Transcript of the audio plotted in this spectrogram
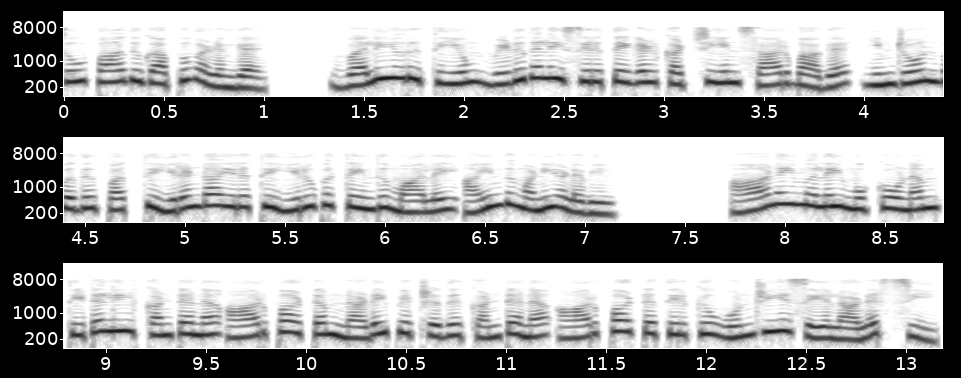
சு பாதுகாப்பு வழங்க. வலியுறுத்தியும் விடுதலை சிறுத்தைகள் கட்சியின் சார்பாக இன்றொன்பது பத்து இரண்டாயிரத்து இருபத்தைந்து மாலை ஐந்து மணியளவில் ஆனைமலை முக்கோணம் திடலில் கண்டன ஆர்ப்பாட்டம் நடைபெற்றது. கண்டன ஆர்ப்பாட்டத்திற்கு ஒன்றிய செயலாளர் சி.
